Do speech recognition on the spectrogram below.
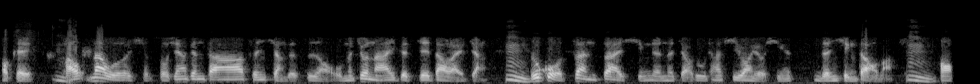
？OK，好，那我首先要跟大家分享的是哦，我们就拿一个街道来讲，嗯，如果站在行人的角度，他希望有行人行道嘛，嗯，好，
